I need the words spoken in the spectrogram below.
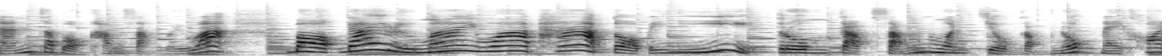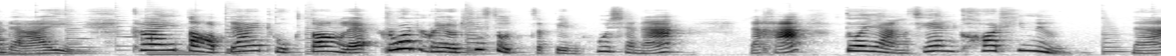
นั้นจะบอกคำศัพท์ไว้ว่า บอกได้หรือไม่ว่าภาพต่อไปนี้ตรงกับสำนวนเกี่ยวกับนกในข้อใด ใครตอบได้ถูกต้องและรวดเร็วที่สุดจะเป็นผู้ชนะนะคะ ตัวอย่างเช่นข้อที่1นนะ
